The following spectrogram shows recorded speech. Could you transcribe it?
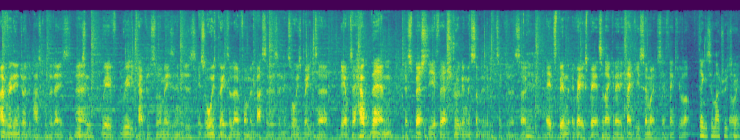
I've really enjoyed the past couple of days. Me and too. We've really captured some amazing images. It's always great to learn from ambassadors and it's always great to be able to help them, especially if they're struggling with something in particular. So yeah. it's been a great experience and I can only thank you so much. So thank you a lot. Thank you so much, Ricci.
